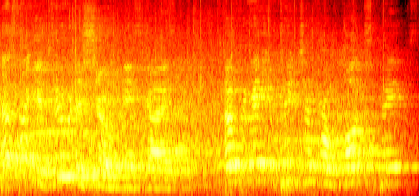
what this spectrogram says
That's how you do the showcase, guys. Don't forget your picture from Fox Pics.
